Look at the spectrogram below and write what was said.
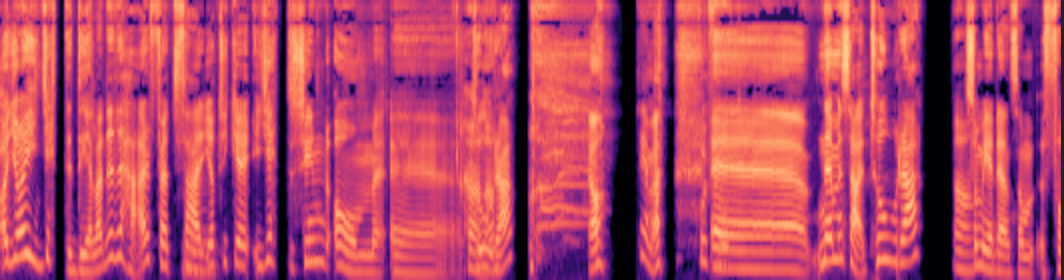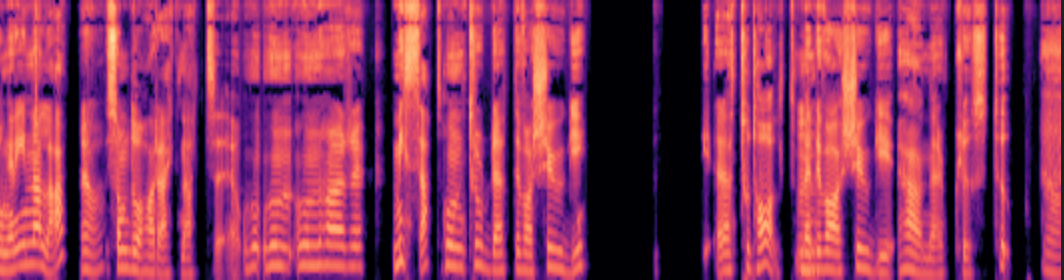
Ja, jag är jättedelad i det här. För att så här, Mm. Jag tycker jättesynd om eh. Tora. ja, det är med. Eh, nej men så här, Tora, ja. som är den som fångar in alla, ja. som då har räknat... eh, Hon, hon, hon har missat. Hon trodde att det var 20 eh, totalt, men Mm. det var 20 hönor plus tupp. Ja.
